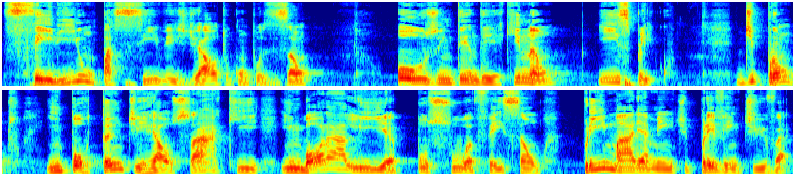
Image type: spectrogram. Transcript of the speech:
seriam passíveis de autocomposição? Ouso entender que não e explico. De pronto, importante realçar que, embora a LIA possua feição primariamente preventiva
